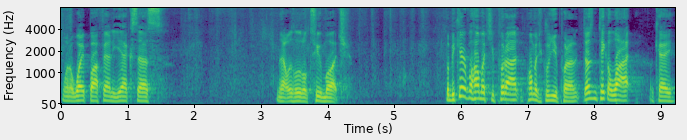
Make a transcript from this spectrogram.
Want to wipe off any excess. That was a little too much. But be careful how much you put on, how much glue you put on. It doesn't take a lot, okay?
